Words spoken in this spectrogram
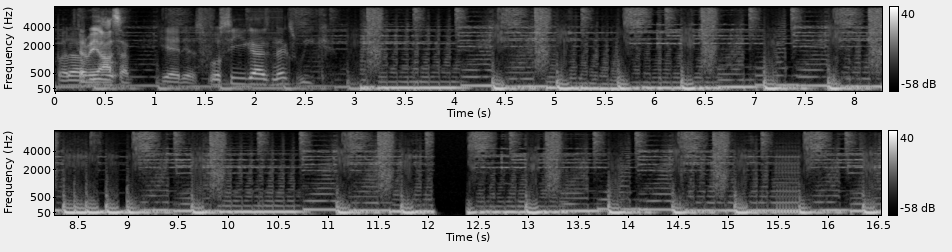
But um, uh, that'll be awesome. Will, yeah, it is. We'll see you guys next week. Thank you.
